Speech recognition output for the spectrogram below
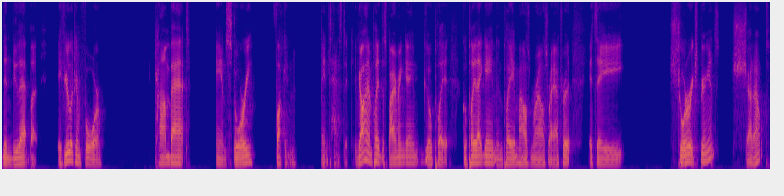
didn't do that. But if you're looking for combat and story, fucking fantastic. If y'all haven't played the Spider-Man game, go play it. Go play that game and play Miles Morales right after it. It's a shorter experience. Shout out,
